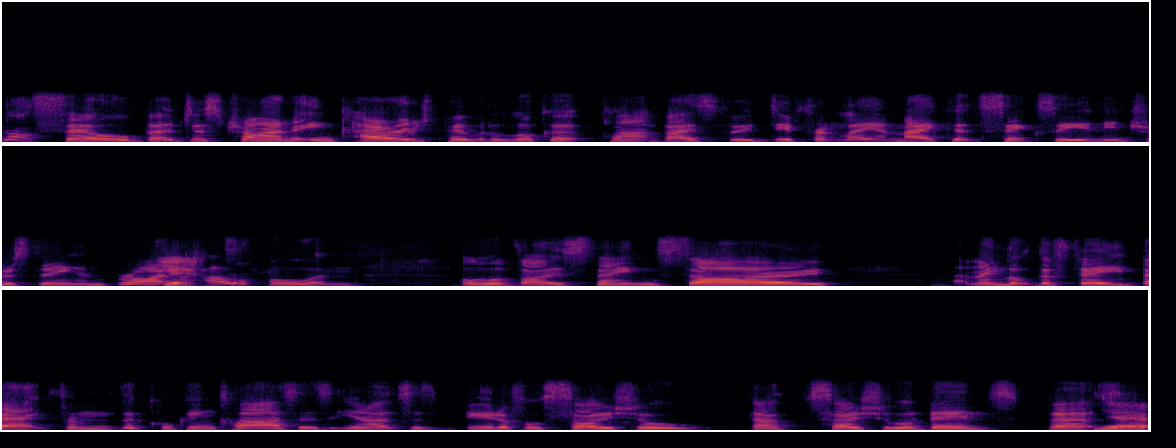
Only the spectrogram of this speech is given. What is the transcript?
not sell, but just trying to encourage people to look at plant based food differently and make it sexy and interesting and bright and colourful and all of those things. So, I mean, look, the feedback from the cooking classes, you know, it's a beautiful social uh, social events, but yeah.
